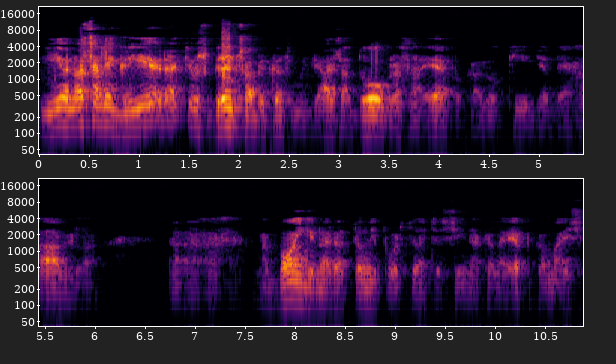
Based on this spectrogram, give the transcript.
E a nossa alegria era que os grandes fabricantes mundiais, a Douglas na época, a Lockheed, a De Havilland, a, a Boeing não era tão importante assim naquela época, mas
